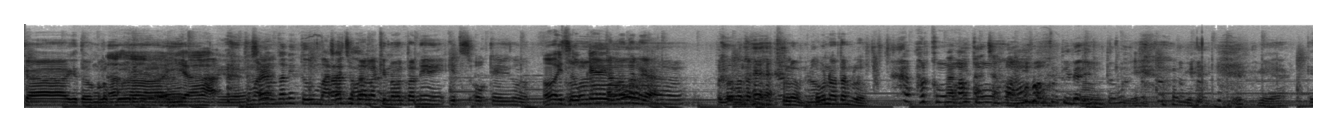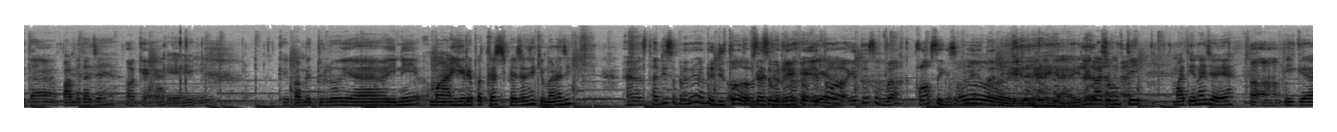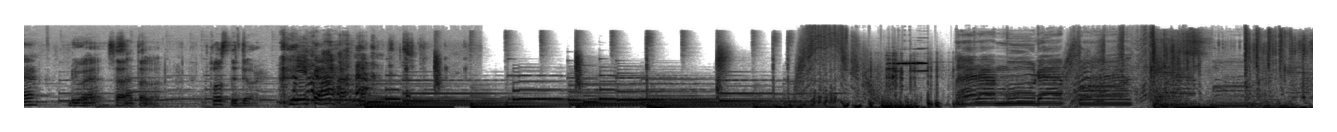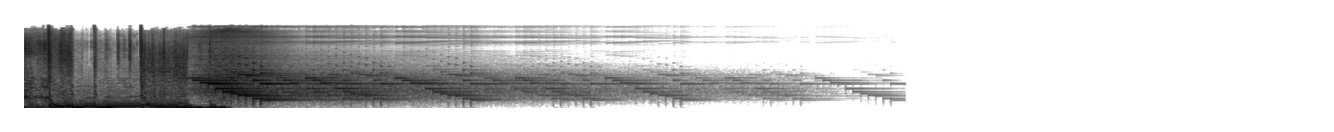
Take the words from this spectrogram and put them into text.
gitu ngelebur. Ah, ya. iya. Iya. Cuma Saya- nonton itu Saya maraton. juga lagi nonton ini It's Okay itu. Oh, it's okay. Kamu nonton nggak? Belum nonton belum. Kamu nonton belum? Aku Nanti aku maaf aku tidak itu. Oke. Oke ya. Kita pamit aja ya. Oke. Oke. Oke, pamit dulu ya. Ini mengakhiri podcast biasanya gimana sih? Eh, tadi sebenarnya udah ditutup Oh, sih udah sebenarnya kayak itu ya. itu sebuah closing sebenarnya Oh, tadi. iya, iya. Ini langsung dimatiin aja ya. Heeh. Tiga, Dua, dua, satu. satu. Close the door. Iya. Para Muda Podcast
